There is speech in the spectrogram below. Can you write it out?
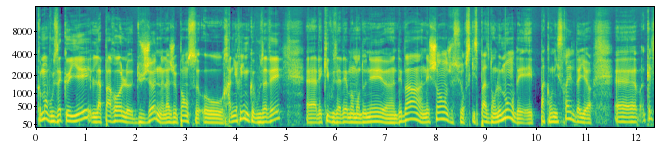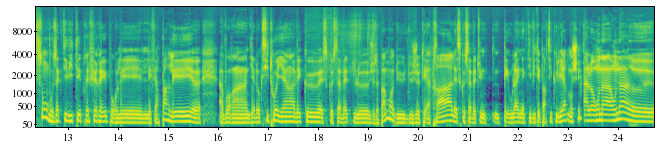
Comment vous accueillez la parole du jeune? Là, je pense au Khanirim que vous avez, avec qui vous avez à un moment donné un débat, un échange sur ce qui se passe dans le monde, et, pas qu'en Israël d'ailleurs. Quelles sont vos activités préférées pour les, les faire parler, avoir un dialogue citoyen avec eux? Est-ce que ça va être le, je sais pas moi, du, jeu théâtral? Est-ce que ça va être une Péoula, une activité particulière, Moshe Alors on a, on a euh,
